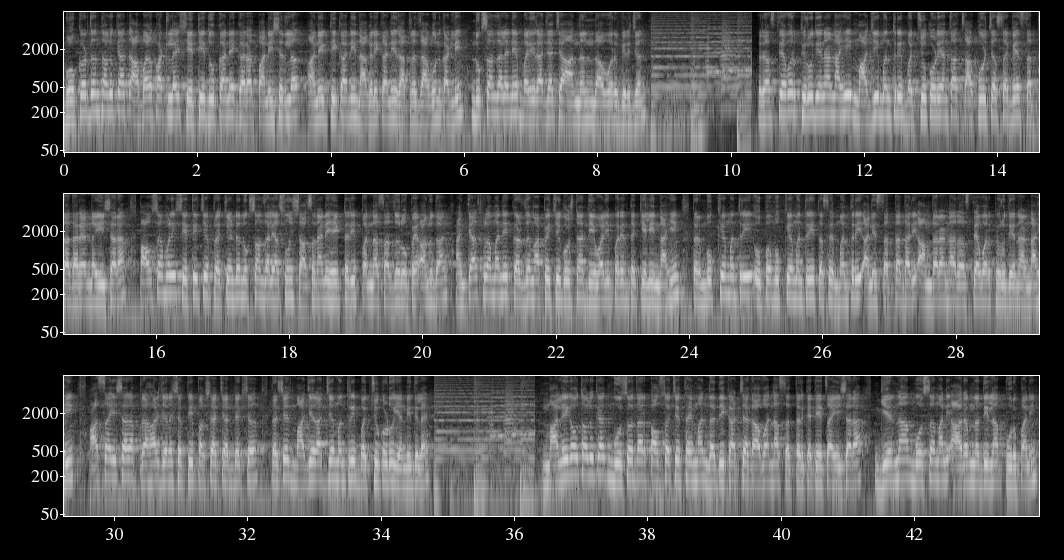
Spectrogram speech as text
भोकरदन तालुक्यात आबाळ फाटलंय. शेती दुकाने घरात पाणी शिरलं. अनेक ठिकाणी नागरिकांनी रात्र जागून काढली. नुकसान झाल्याने बळीराजाच्या आनंदावर विरजन रस्त्यावर फिरू देणार नाही. माजी मंत्री बच्चू कडू यांचा चाकूरच्या सभेत सत्ताधाऱ्यांना इशारा. पावसामुळे शेतीचे प्रचंड नुकसान झाले असून शासनाने हेक्टरी पन्नास हजार रुपये अनुदान आणि त्याचप्रमाणे कर्जमाफीची घोषणा दिवाळीपर्यंत केली नाही. तर मुख्यमंत्री उपमुख्यमंत्री तसेच मंत्री आणि सत्ताधारी आमदारांना रस्त्यावर फिरू देणार नाही. असा इशारा प्रहार जनशक्ती पक्षाचे अध्यक्ष तसेच माजी राज्यमंत्री बच्चू कडू यांनी दिलाय. मालेगाव तालुक्यात मुसळधार पावसाचे थैमान नदीकाठच्या गावांना सतर्कतेचा इशारा गिरणा मोसम आणि आरम नदीला पूरपाणी.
